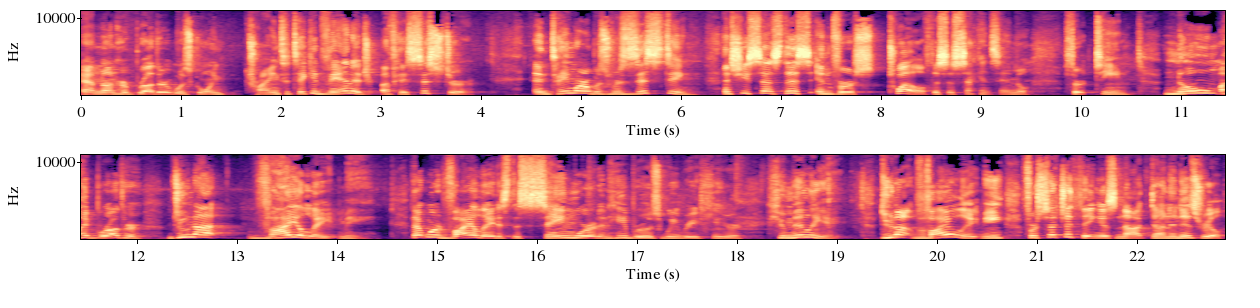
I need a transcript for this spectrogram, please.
Amnon, her brother, was going trying to take advantage of his sister. And Tamar was resisting. And she says this in verse 12. This is 2 Samuel 13. No, my brother, do not violate me. That word violate is the same word in Hebrew as we read here humiliate. Do not violate me, for such a thing is not done in Israel.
